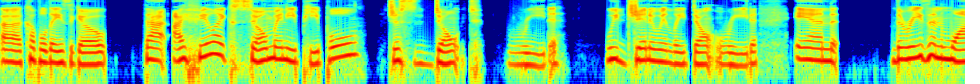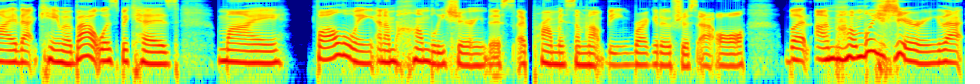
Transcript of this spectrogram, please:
a couple days ago that I feel like so many people just don't read. We genuinely don't read. And the reason why that came about was because my following, and I'm humbly sharing this, I promise I'm not being braggadocious at all, but I'm humbly sharing that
